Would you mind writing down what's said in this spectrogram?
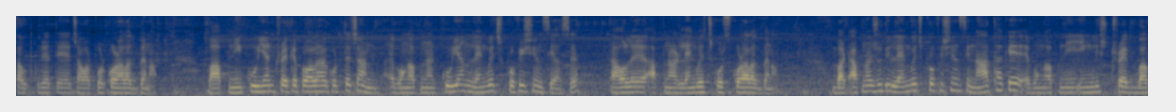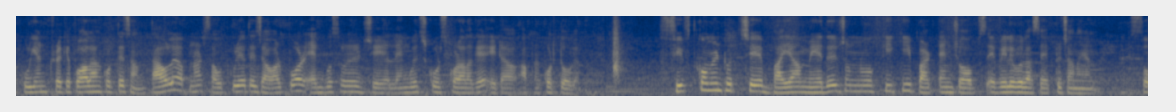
সাউথ কোরিয়াতে যাওয়ার পর করা লাগবে না। বা আপনি কোরিয়ান ট্র্যাকে পড়ালেখা করতে চান এবং আপনার কোরিয়ান ল্যাঙ্গুয়েজ প্রফিসিয়েন্সি আছে, তাহলে আপনার ল্যাঙ্গুয়েজ কোর্স করা লাগবে না। বাট আপনার যদি ল্যাঙ্গুয়েজ প্রফিসিয়েন্সি না থাকে এবং আপনি ইংলিশ ট্র্যাক বা কোরিয়ান ট্র্যাকে পড়ালেখা করতে চান, তাহলে আপনার সাউথ কোরিয়াতে যাওয়ার পর এক বছরের যে ল্যাঙ্গুয়েজ কোর্স করা লাগে, এটা আপনার করতে হবে। ফিফথ কমেন্ট হচ্ছে, ভাইয়া, মেয়েদের জন্য কি কি পার্ট টাইম জবস অ্যাভেলেবল আছে একটু জানায়েন? সো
